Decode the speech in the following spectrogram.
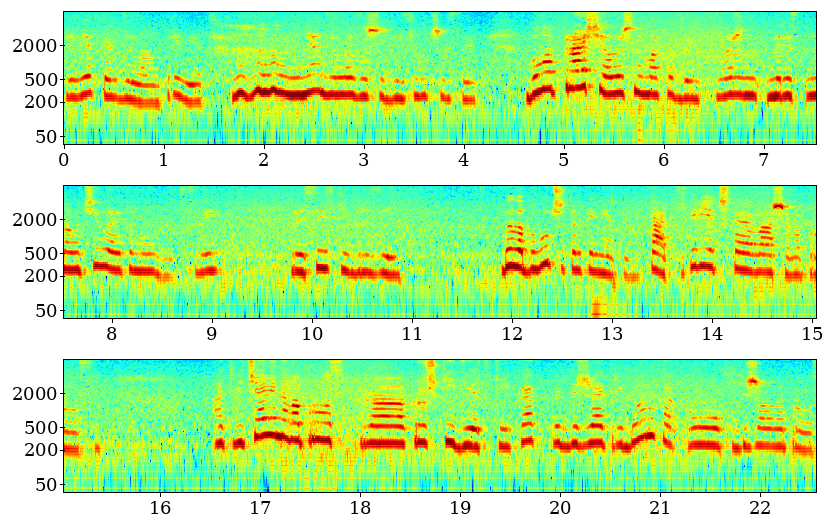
Привет, как дела? Привет. У меня дела зашибись, лучше всех. Було б краще, але ж нема куди. Я вже научила этому своих российских друзей. Было бы лучше, только некуда. Так, теперь я читаю ваши вопросы. Отвечали на вопрос про кружки детские. Как поддержать ребенка? Ох, убежал вопрос.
